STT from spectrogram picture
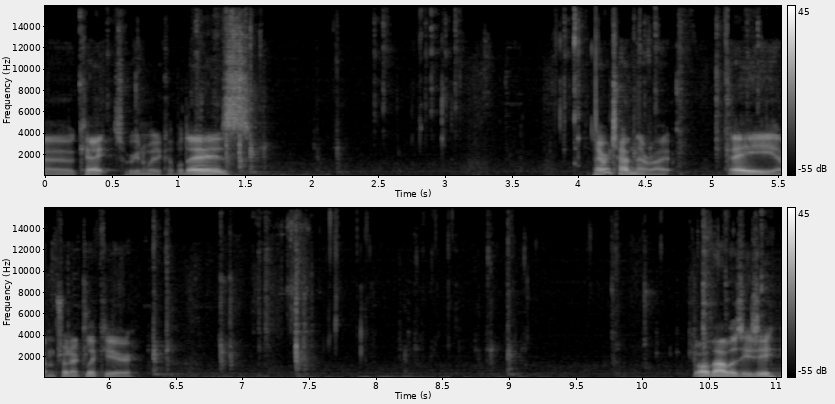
Okay, so we're gonna wait a couple days. Never timed that right. Hey, I'm trying to click here. Well, that was easy.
